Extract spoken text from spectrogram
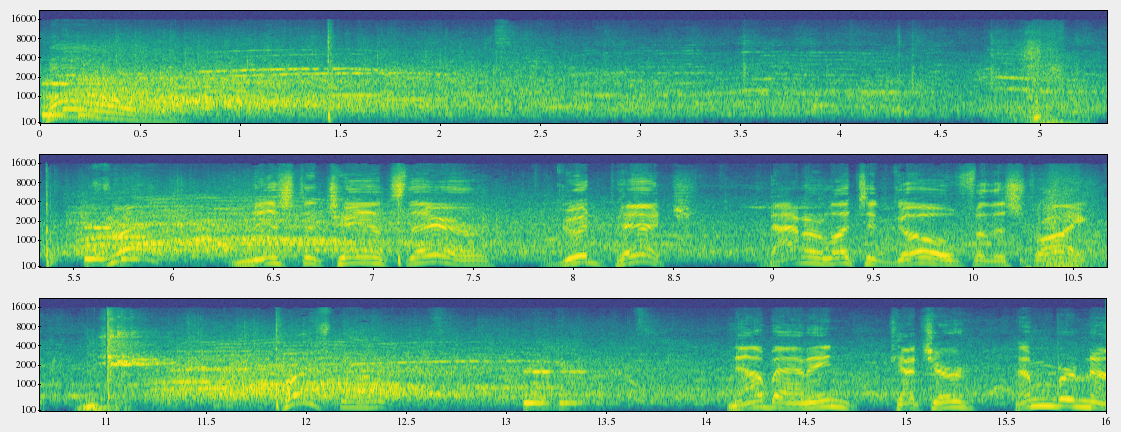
Ball. Strike. Missed a chance there. Good pitch. Batter lets it go for the strike. First out. Now batting, catcher, number nine.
